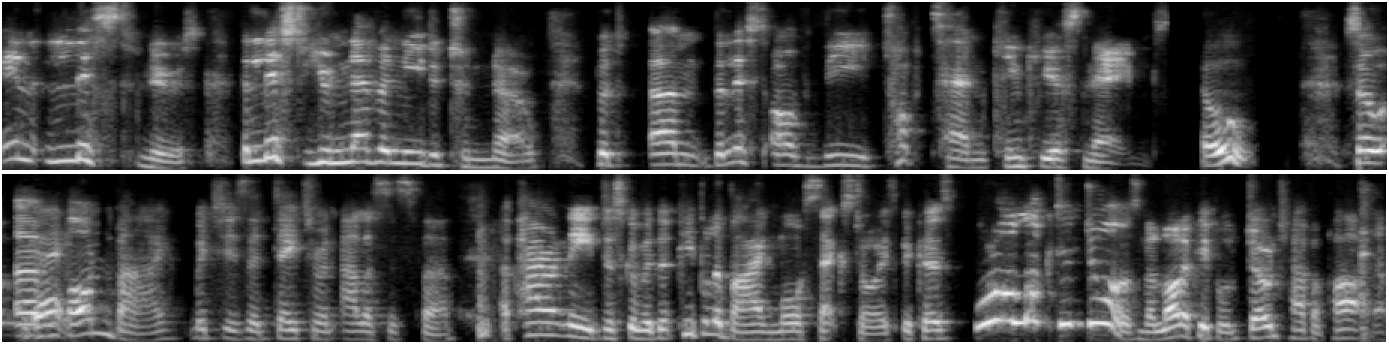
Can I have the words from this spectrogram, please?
in list news, the list you never needed to know, but um, the list of the top 10 kinkiest names. Oh. So, um, okay. OnBuy, which is a data analysis firm, apparently discovered that people are buying more sex toys because we're all locked indoors and a lot of people don't have a partner.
